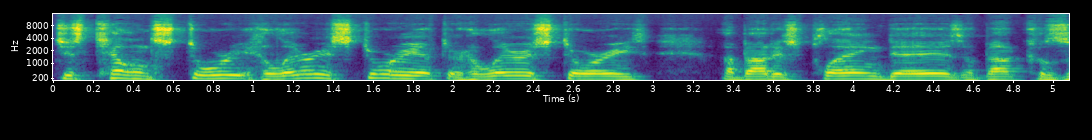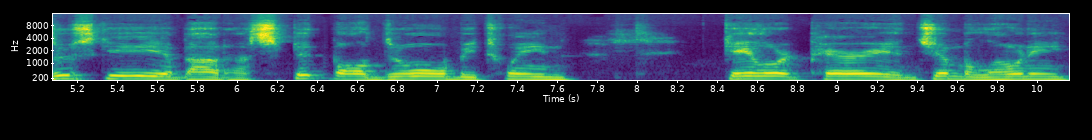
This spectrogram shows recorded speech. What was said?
just telling story, hilarious story after hilarious stories about his playing days, about Kluszewski, about a spitball duel between Gaylord Perry and Jim Maloney.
